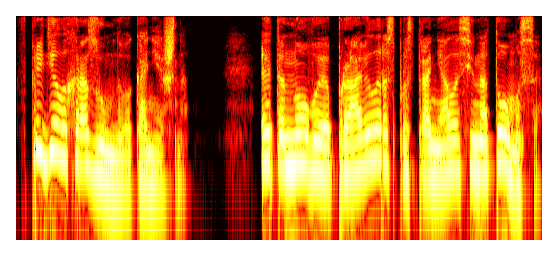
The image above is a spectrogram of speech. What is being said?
в пределах разумного, конечно. Это новое правило распространялось и на Томаса.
